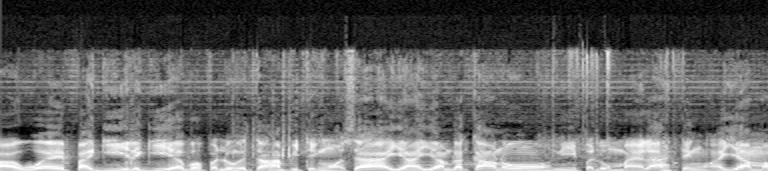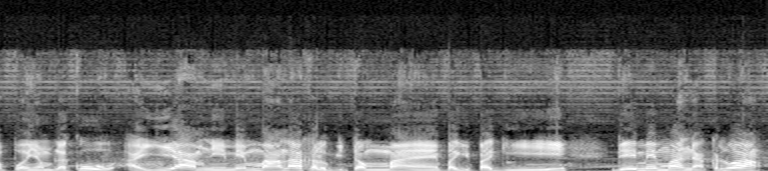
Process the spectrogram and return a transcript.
Awal pagi lagi Abah Pak Long kata hampir tengok sah ayam-ayam belakang tu. Ni Pak Long mai lah tengok ayam apa yang berlaku. Ayam ni memanglah kalau kita mai pagi-pagi dia memang nak keluar.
